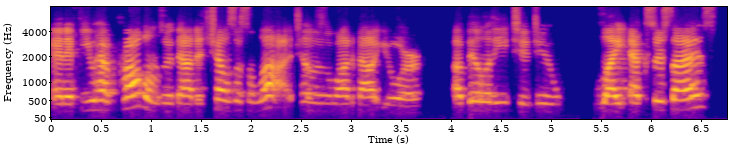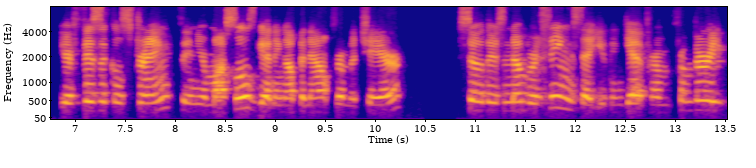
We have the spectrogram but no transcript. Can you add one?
And if you have problems with that it tells us a lot. It tells us a lot about your ability to do light exercise your physical strength and your muscles getting up and out from a chair. So there's a number of things that you can get from from very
